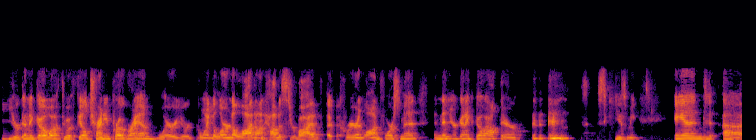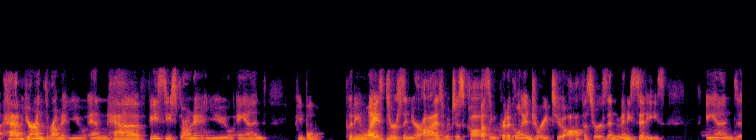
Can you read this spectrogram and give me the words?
you're going to go through a field training program where you're going to learn a lot on how to survive a career in law enforcement. And then you're going to go out there, excuse me, and uh, have urine thrown at you and have feces thrown at you and people putting lasers in your eyes, which is causing critical injury to officers in many cities and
